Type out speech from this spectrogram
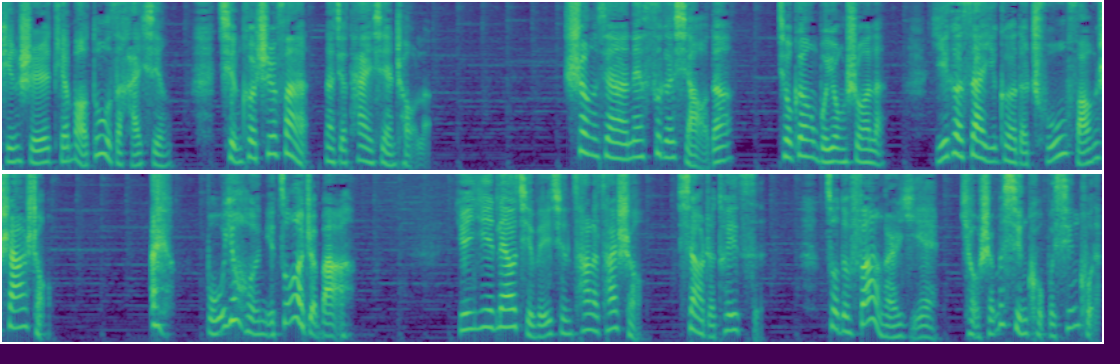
平时填饱肚子还行，请客吃饭那就太献丑了。剩下那四个小的。就更不用说了，一个赛一个的厨房杀手。哎呀，不用，你坐着吧。云一撩起围裙擦了擦手，笑着推辞：“做顿饭而已，有什么辛苦不辛苦的？”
